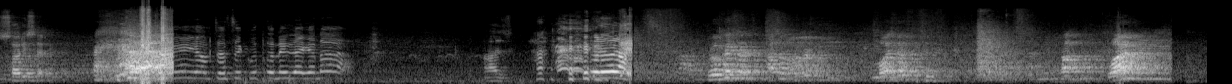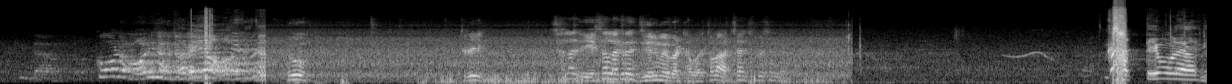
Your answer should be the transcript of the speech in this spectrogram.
सॉरी सर अब से कुछ तो नहीं जाएगा ना। आज। प्रोफेसर वन कौन मरी जाओ टू थ्री साला ऐसा लग रहा है जेल में बैठा हुआ है थोड़ा अच्छा एक्सप्रेशन देना खट्टे बोले आज।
